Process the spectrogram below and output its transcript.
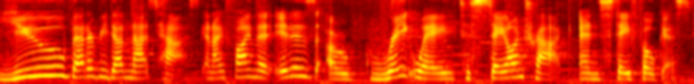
you better be done that task. And I find that it is a great way to stay on track and stay focused.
